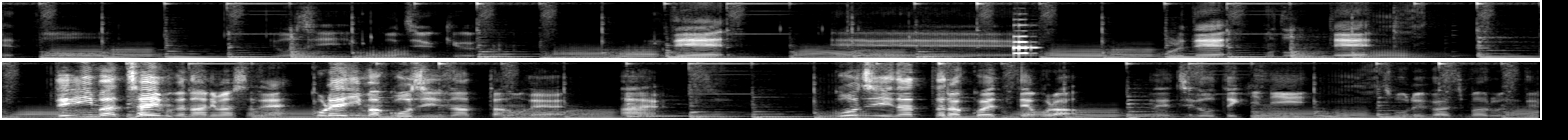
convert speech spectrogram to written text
えっと4時59分。でえー、これで戻って。で今チャイムが鳴りましたね。これ今5時になったのではい。5時になったらこうやってほらね自動的に朝礼が始まるんで。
